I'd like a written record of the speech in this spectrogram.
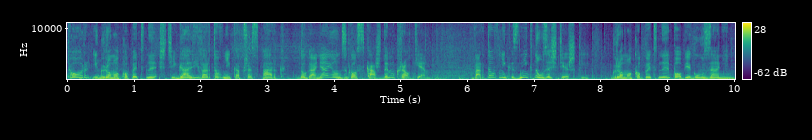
Thor i Gromokopytny ścigali wartownika przez park, doganiając go z każdym krokiem. Wartownik zniknął ze ścieżki. Gromokopytny pobiegł za nim,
